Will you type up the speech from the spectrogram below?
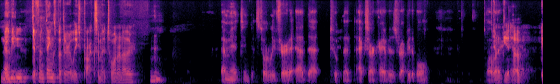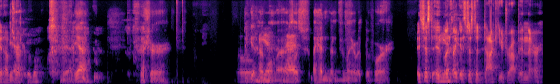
maybe do different things, but they're at least proximate to one another. I mean, I think it's totally fair to add that to, that arXiv is reputable. Well, And GitHub, GitHub's Yeah. reputable. Yeah, yeah, for sure. So The GitHub have one, I was I hadn't been familiar with before. It's just it We looks like it's just a doc you drop in there.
